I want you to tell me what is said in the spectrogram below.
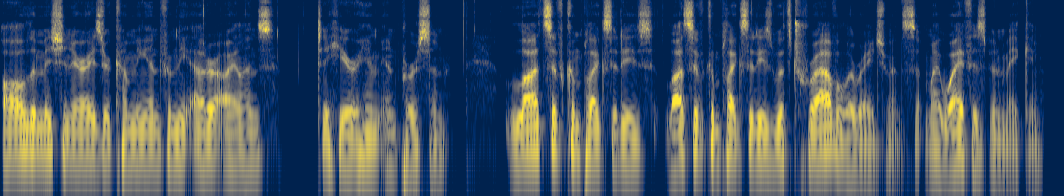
All the missionaries are coming in from the outer islands to hear him in person. Lots of complexities, lots of complexities with travel arrangements that my wife has been making,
